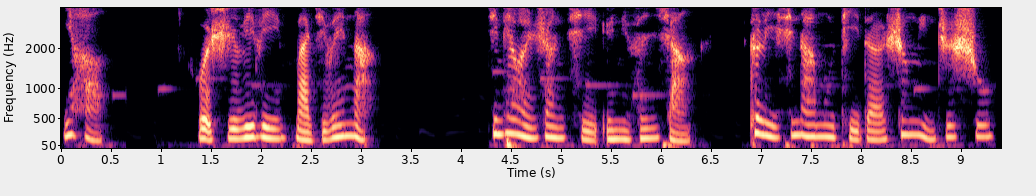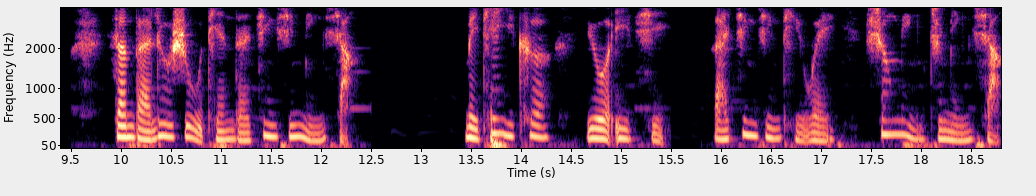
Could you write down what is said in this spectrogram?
你好，我是 Vivi 马吉薇娜。今天晚上起与你分享克里希那穆提的生命之书，三百六十五天的静心冥想，每天一刻，与我一起来静静体味生命之冥想。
